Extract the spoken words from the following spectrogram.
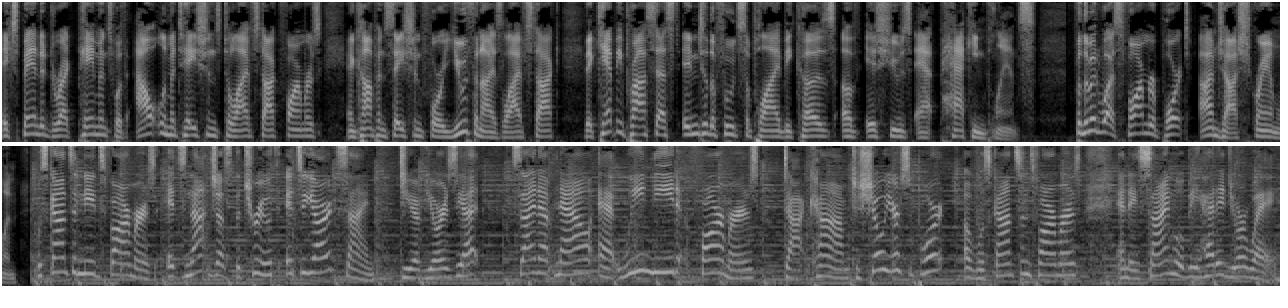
expanded direct payments without limitations to livestock farmers, and compensation for euthanized livestock that can't be processed into the food supply because of issues at packing plants. For the Midwest Farm Report, I'm Josh Scramlin. Wisconsin needs farmers. It's not just the truth, it's a yard sign. Do you have yours yet? Sign up now at we need farmers.com to show your support of Wisconsin's farmers, and a sign will be headed your way.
